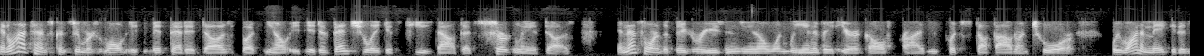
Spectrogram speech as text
And a lot of times, consumers won't admit that it does, but you know, it, it eventually gets teased out that certainly it does. And that's one of the big reasons, you know, when we innovate here at Golf Pride and put stuff out on tour, we want to make it as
